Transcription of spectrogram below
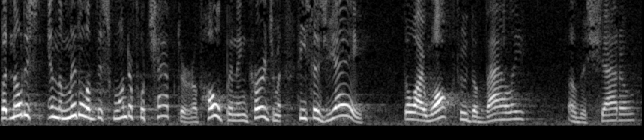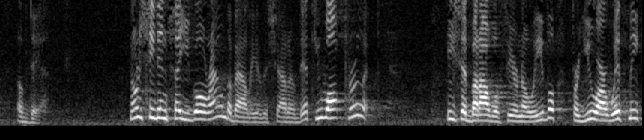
But notice in the middle of this wonderful chapter of hope and encouragement, he says, Yea, though I walk through the valley of the shadow of death. Notice he didn't say you go around the valley of the shadow of death, you walk through it. He said, But I will fear no evil, for you are with me,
